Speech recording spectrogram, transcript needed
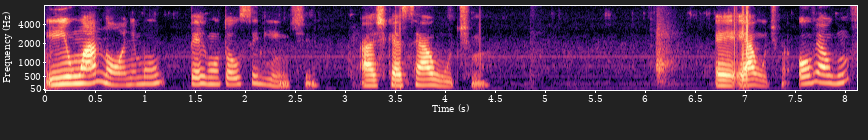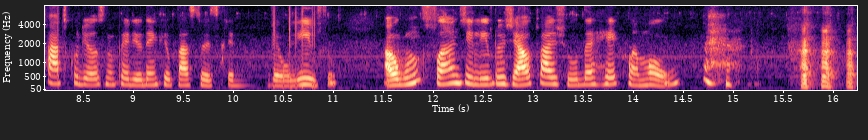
E um anônimo perguntou o seguinte: acho que essa é a última. É, é, a última. Houve algum fato curioso no período em que o pastor escreveu o livro? Algum fã de livros de autoajuda reclamou?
